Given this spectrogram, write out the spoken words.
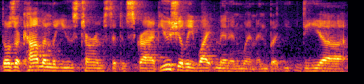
those are commonly used terms to describe usually white men and women but the uh,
